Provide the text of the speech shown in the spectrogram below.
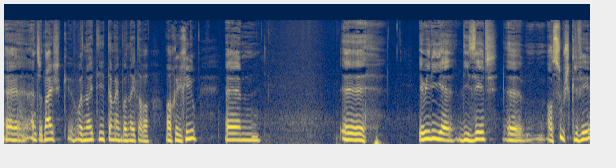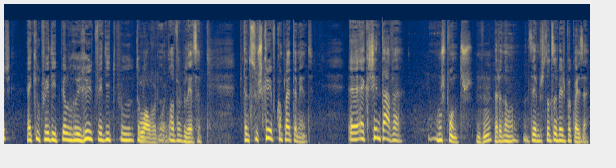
Eh, antes de mais, que boa noite e também boa noite ao, ao Rui Rio. Ehm, eh, eu iria dizer, eh, ao subscrever, aquilo que foi dito pelo Rui Rio e que foi dito pelo, Pelo Álvaro Álvaro Beleza. Portanto, subscrevo completamente. Eh, acrescentava uns pontos, para não dizermos todos a mesma coisa.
